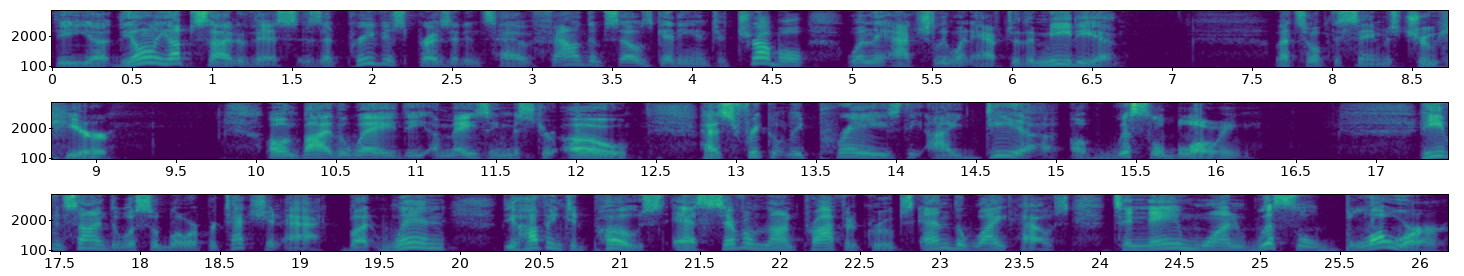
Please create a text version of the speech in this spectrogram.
The, uh, the only upside of this is that previous presidents have found themselves getting into trouble when they actually went after the media. Let's hope the same is true here. Oh, and by the way, the amazing Mr. O has frequently praised the idea of whistleblowing. He even signed the Whistleblower Protection Act. But when the Huffington Post asked several nonprofit groups and the White House to name one whistleblower,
